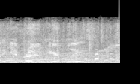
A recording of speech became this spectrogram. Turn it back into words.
Everybody give room here, please.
